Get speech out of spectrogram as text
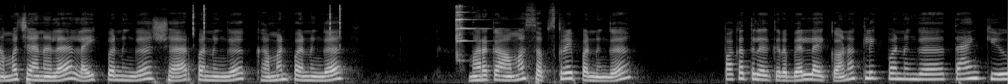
நம்ம சேனலை லைக் பண்ணுங்கள் ஷேர் பண்ணுங்கள் கமெண்ட் பண்ணுங்கள் மறக்காமல் சப்ஸ்கிரைப் பண்ணுங்கள் பக்கத்தில் இருக்கிற பெல் ஐக்கானை கிளிக் பண்ணுங்கள் தேங்க்யூ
